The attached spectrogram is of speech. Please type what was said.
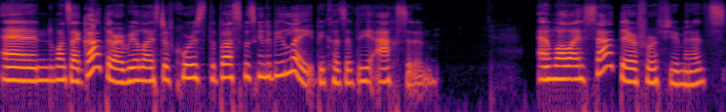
and once I got there, I realized, of course, the bus was going to be late because of the accident. And while I sat there for a few minutes,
